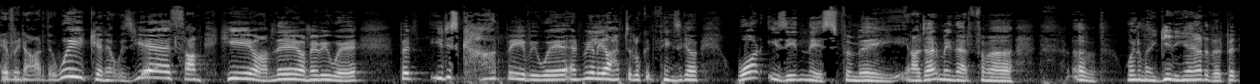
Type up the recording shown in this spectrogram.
every night of the week, and it was yes, I'm here, I'm there, I'm everywhere. But you just can't be everywhere. And really, I have to look at things and go, what is in this for me? And I don't mean that from a, a when am I getting out of it? But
